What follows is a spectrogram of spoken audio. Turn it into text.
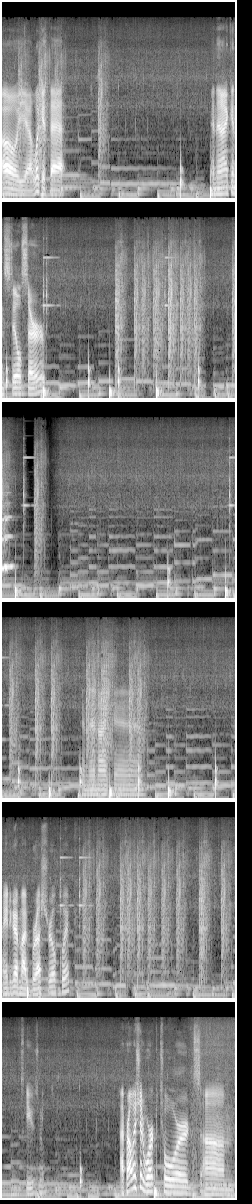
Oh yeah, look at that. And then I can still serve. Grab my brush real quick. Excuse me. I probably should work towards, um...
